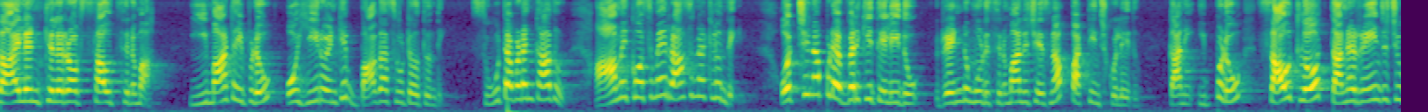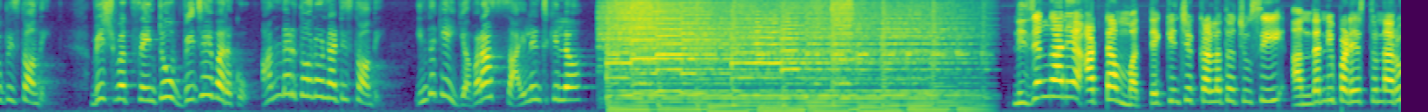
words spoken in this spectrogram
Silent killer of south cinema. ఈ మాట ఇప్పుడు ఓ హీరోయిన్కి బాగా సూట్ అవుతుంది. సూట్ అవ్వడం కాదు ఆమె కోసమే రాసినట్లుంది. వచ్చినప్పుడు ఎవ్వరికీ తెలీదు రెండు మూడు సినిమాలు చేసినా పట్టించుకోలేదు. కానీ ఇప్పుడు సౌత్లో తన రేంజ్ చూపిస్తోంది. విశ్వక్ సేన్ టు విజయ్ వరకు అందరితోనూ నటిస్తోంది. ఇంతకీ ఎవరా సైలెంట్ కిల్లర్? నిజంగానే అట్ట మత్తెక్కించే కళ్ళతో చూసి అందర్నీ పడేస్తున్నారు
